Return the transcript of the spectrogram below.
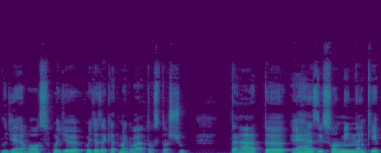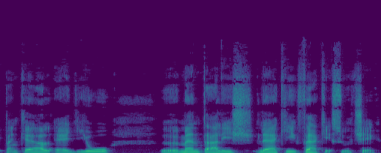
ugye az, hogy, hogy ezeket megváltoztassuk. Tehát ehhez viszont mindenképpen kell egy jó mentális, lelki felkészültség.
